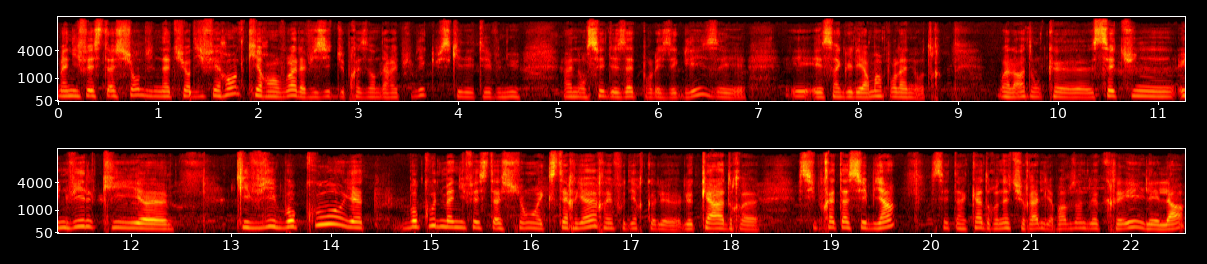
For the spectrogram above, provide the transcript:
manifestations d'une nature différente qui renvoient à la visite du président de la République puisqu'il était venu annoncer des aides pour les églises et, et, et singulièrement pour la nôtre. Voilà, donc euh, c'est une, une ville qui, euh, qui vit beaucoup. Il y a beaucoup de manifestations extérieures. Il faut dire que le, le cadre s'y prête assez bien. C'est un cadre naturel, il n'y a pas besoin de le créer, il est là.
